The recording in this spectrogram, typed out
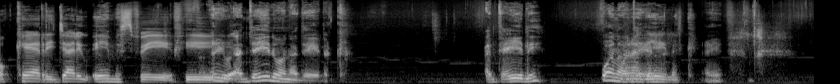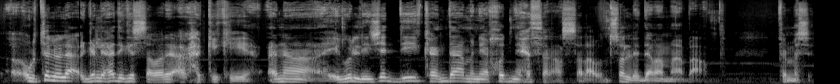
okay الرجال يهمس في في أيوه أدعي لي وأنا أدعي لك. أدعي لي وأنا أدعي لك لك. أيوة. قلت له لا قال لي هذه قصة أحكيك هي أنا يقول لي جدي كان دائما يأخذني حثا على الصلاة ونصلي دائما مع بعض. في المسجد.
